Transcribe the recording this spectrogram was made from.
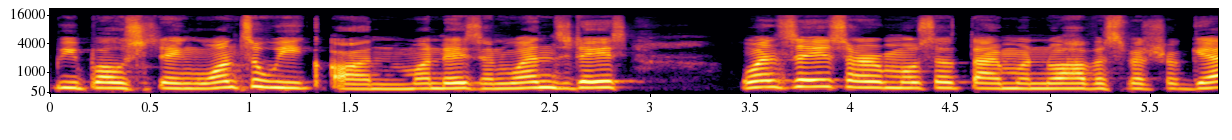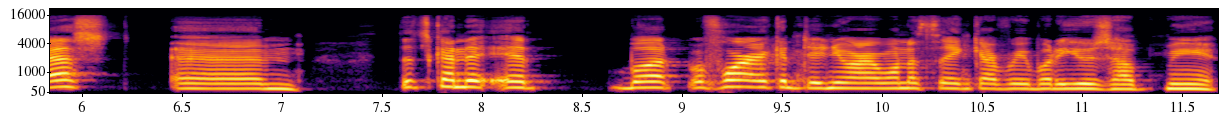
be posting once a week on Mondays and Wednesdays. Wednesdays are most of the time when we'll have a special guest. And that's kind of it. But before I continue, I want to thank everybody who's helped me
